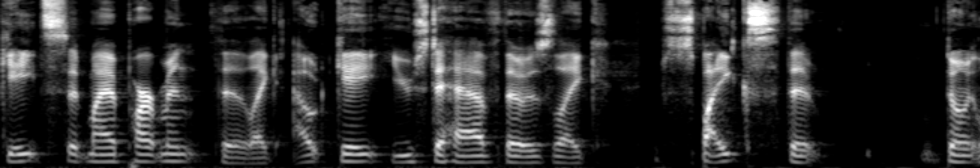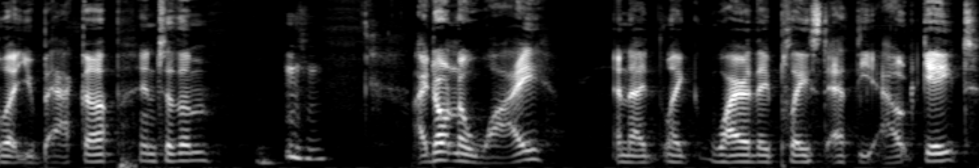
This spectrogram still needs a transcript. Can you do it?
gates at my apartment. The like out gate used to have those like spikes that don't let you back up into them. Mm-hmm. I don't know why, and I like why are they placed at the out gate?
